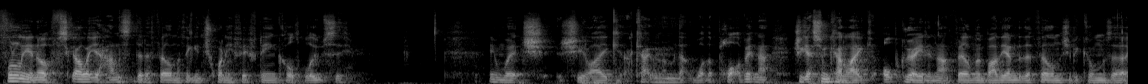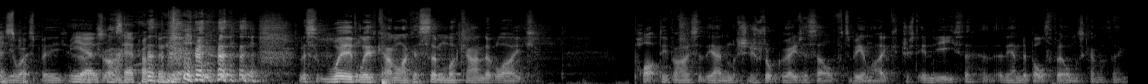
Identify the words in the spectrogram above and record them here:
Funnily enough, Scarlett Johansson did a film, I think, in 2015 called Lucy, in which she, like, I can't remember that, what the plot of it now. She gets some kind of, like, upgrade in that film, and by the end of the film, she becomes a, a USB. Yeah, I uh, was going to say a proper. Yeah. This weirdly kind of like a similar kind of, like, plot device at the end. She just upgrades herself to being, like, just in the ether at the end of both films, kind of thing.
